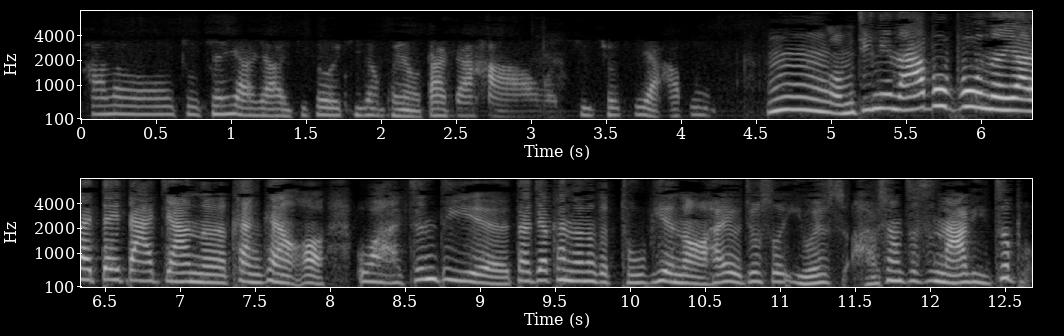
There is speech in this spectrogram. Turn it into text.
哈喽，主持人瑶瑶以及各位听众朋友，大家好，我是邱思雅阿布。嗯，我们今天的阿布布呢，要来带大家呢看看哦，哇，真的耶！大家看到那个图片哦，还有就说以为是好像这是哪里？这不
